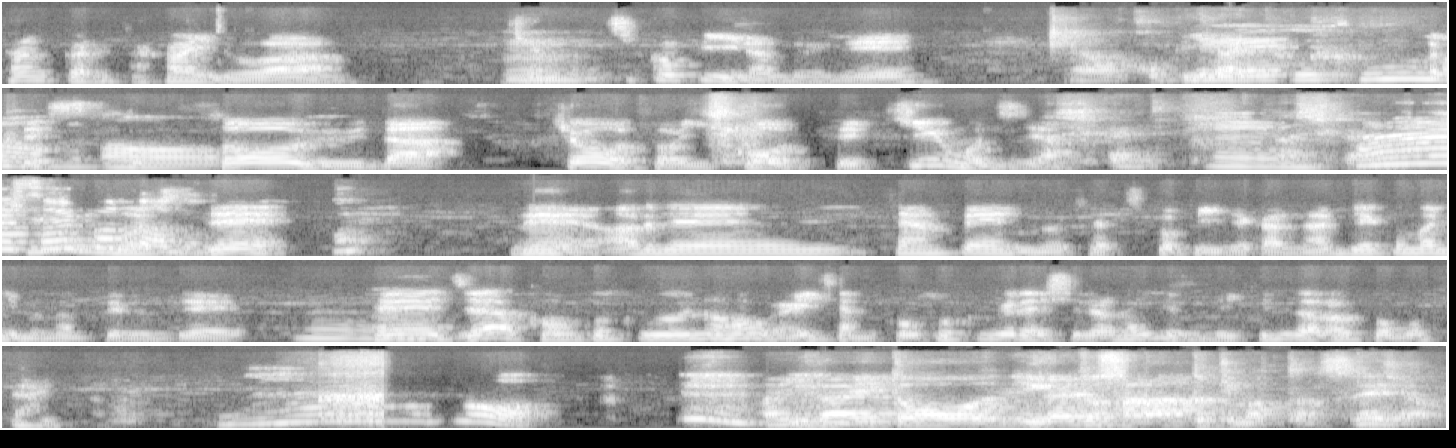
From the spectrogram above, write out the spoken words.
単価で高いのは、キうん。ャッチコピーなんだよね。あコピーライえー、そうだ、京都行こうって9文字じゃん。ト。確かに。うん、確かにああ、そうい9うこと文字で、ねあれでキャンペーンのキャッチコピーだから何百万にもなってるんで、うんえーじゃあ広告の方がいいじゃん。広告ぐらい知らないけどできるだろうと思って入った。なるほあ意外と、意外とさらっと決まったんですね、じゃ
